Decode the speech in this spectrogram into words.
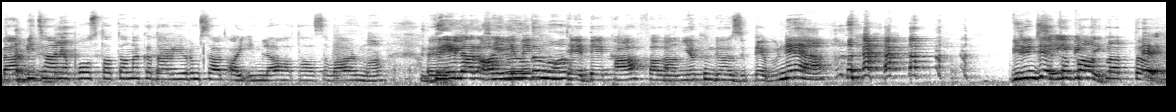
Ben bir tane post atana kadar yarım saat ay imla hatası var mı? Ee, D'ler ayrıldı kelime- mı? TDK falan yakın gözlükle bu ne ya? Birinci Şeyi etapı bittik. atlattım. Evet.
